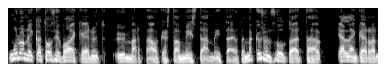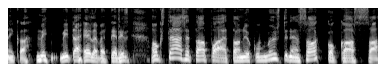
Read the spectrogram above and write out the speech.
Mun on Ika tosi vaikea nyt ymmärtää oikeastaan mistään mitään, joten mä kysyn sulta, että jälleen kerran Ika, mi- mitä helvettiä? Siis onko tämä se tapa, että on joku mystinen sakkokassa,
